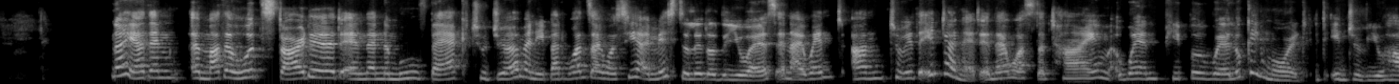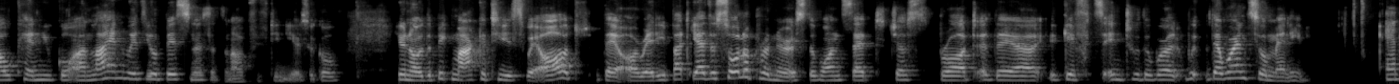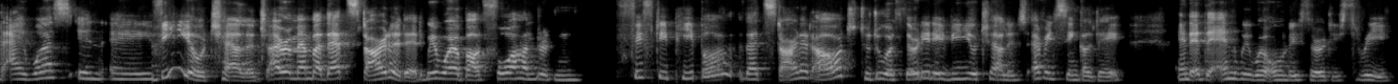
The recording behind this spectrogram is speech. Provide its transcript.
No, yeah, then a motherhood started and then a move back to Germany. But once I was here, I missed a little the US and I went on to the internet. And that was the time when people were looking more at, interview. How can you go online with your business? It's now 15 years ago. You know, the big marketeers were out there already. But yeah, the solopreneurs, the ones that just brought their gifts into the world, there weren't so many and I was in a video challenge. I remember that started it. We were about 450 people that started out to do a 30 day video challenge every single day. And at the end, we were only 33.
